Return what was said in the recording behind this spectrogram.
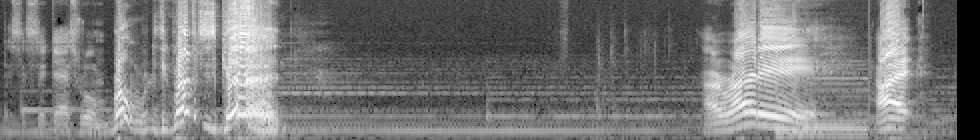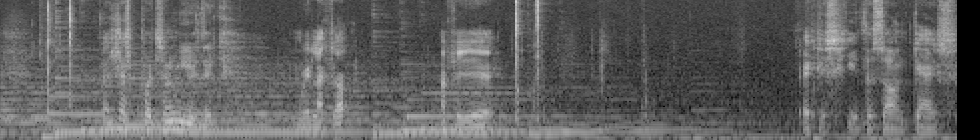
That's a sick ass room. Bro, the graphics is good! Alrighty! Alright. Let's just put some music. Relax up. Okay, yeah. Let's just hear the song, guys.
